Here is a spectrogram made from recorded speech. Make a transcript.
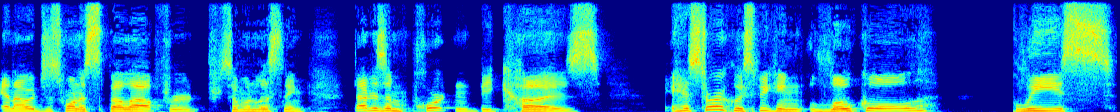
and I would just want to spell out for, for someone listening that is important because historically speaking, local police,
